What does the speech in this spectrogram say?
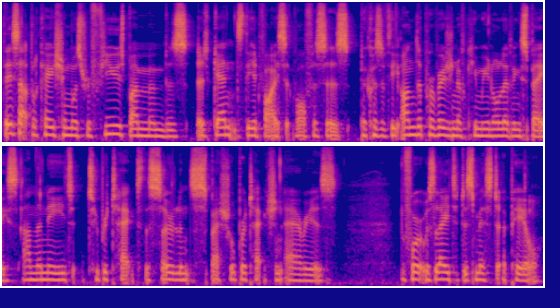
This application was refused by members against the advice of officers because of the under provision of communal living space and the need to protect the Solent's special protection areas, before it was later dismissed at appeal.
